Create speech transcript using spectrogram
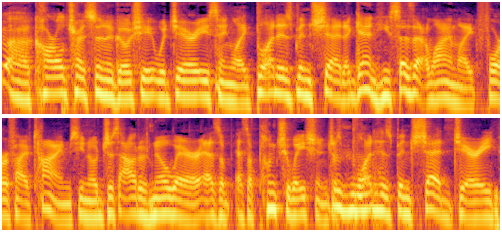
uh, Carl tries to negotiate with Jerry, saying like blood has been shed. Again, he says that line like four or five times. You know, just out of nowhere as a as a punctuation. Just blood has been shed, Jerry.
